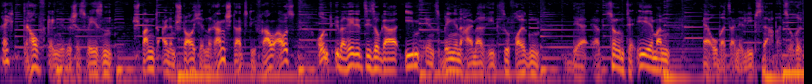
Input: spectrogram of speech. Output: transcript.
recht draufgängerisches Wesen, spannt einem Storch in Randstadt die Frau aus und überredet sie sogar, ihm ins Bingenheimer Ried zu folgen. Der erzürnte Ehemann erobert seine Liebste aber zurück.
